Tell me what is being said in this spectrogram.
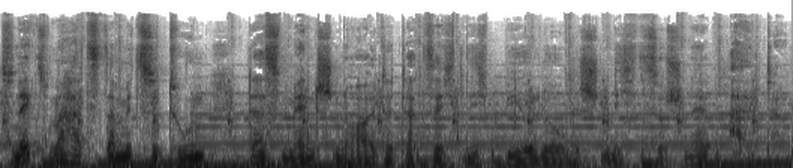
Zunächst mal hat es damit zu tun, dass Menschen heute tatsächlich biologisch nicht so schnell altern.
